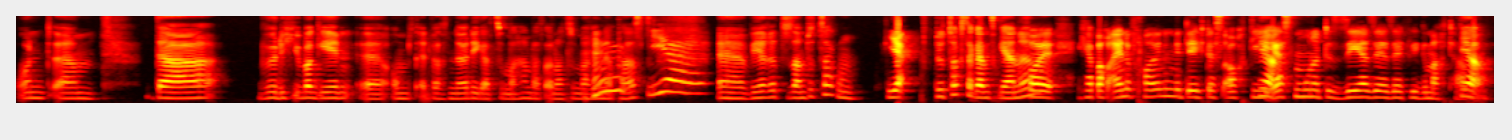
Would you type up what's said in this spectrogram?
und ähm, da würde ich übergehen, äh, um es etwas nerdiger zu machen, was auch noch zu Marina Mhm. passt, Ja. äh, wäre zusammen zu zocken. Ja, Du zockst ja ganz gerne. voll. Ich habe auch eine Freundin, mit der ich das auch die Ja. ersten Monate sehr, sehr, sehr viel gemacht habe. Ja.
